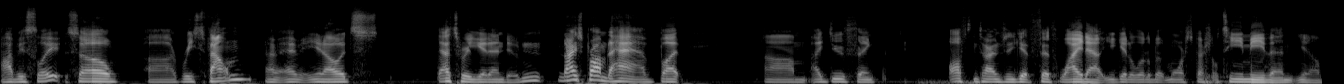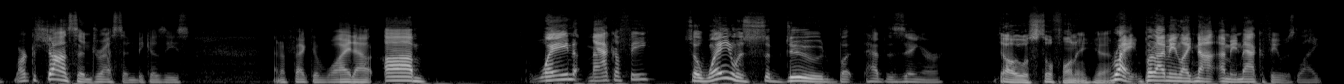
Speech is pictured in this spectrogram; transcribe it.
obviously. So uh, Reese Fountain. I mean, you know, it's that's where you get into. N- nice problem to have, but um, I do think oftentimes when you get fifth wideout, you get a little bit more special teamy than you know Marcus Johnson dressing because he's an effective wideout. Um, Wayne McAfee. So Wayne was subdued but had the zinger. Oh, it was still funny. Yeah. Right, but I mean, like, not. I mean, McAfee was like,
